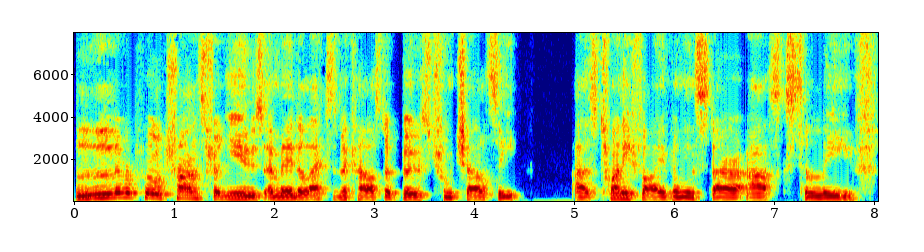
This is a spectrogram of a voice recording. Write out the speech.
Liverpool transfer news amid Alexis Mac Allister boost from Chelsea as 25 million star asks to leave.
